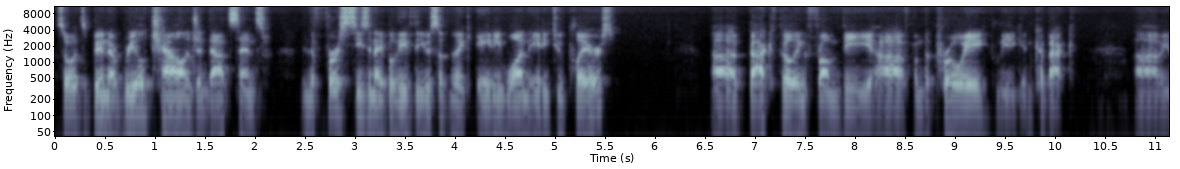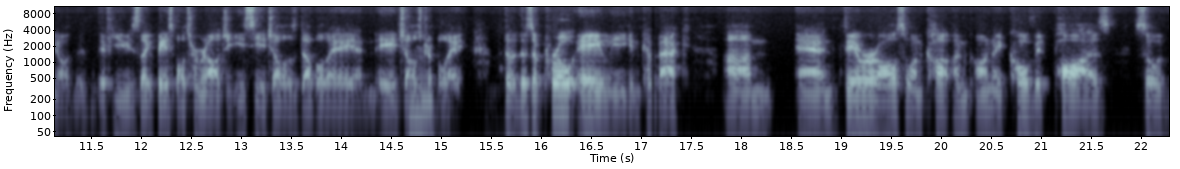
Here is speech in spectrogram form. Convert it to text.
So it's been a real challenge in that sense in the first season, I believe they used something like 81, 82 players, uh, backfilling from the uh, from the Pro A league in Quebec. Uh, you know, if you use like baseball terminology, ECHL is double A and AHL is mm-hmm. triple A. So there's a Pro A league in Quebec, um, and they were also on, co- on, on a COVID pause, so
